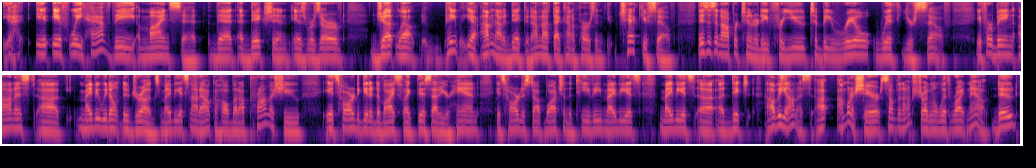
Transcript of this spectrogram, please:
If, if we have the mindset that addiction is reserved, just well, people. Yeah, I'm not addicted. I'm not that kind of person. Check yourself. This is an opportunity for you to be real with yourself. If we're being honest, uh, maybe we don't do drugs. Maybe it's not alcohol, but I promise you, it's hard to get a device like this out of your hand. It's hard to stop watching the TV. Maybe it's maybe it's uh, addiction. I'll be honest. I, I'm going to share something I'm struggling with right now, dude.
